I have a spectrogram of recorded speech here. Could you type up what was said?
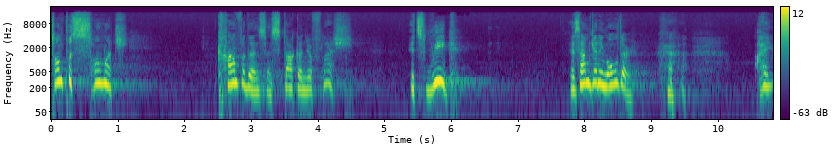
Don't put so much confidence and stock on your flesh. It's weak. As I'm getting older, I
